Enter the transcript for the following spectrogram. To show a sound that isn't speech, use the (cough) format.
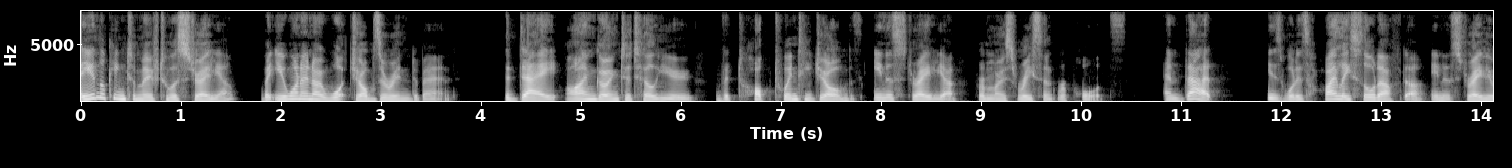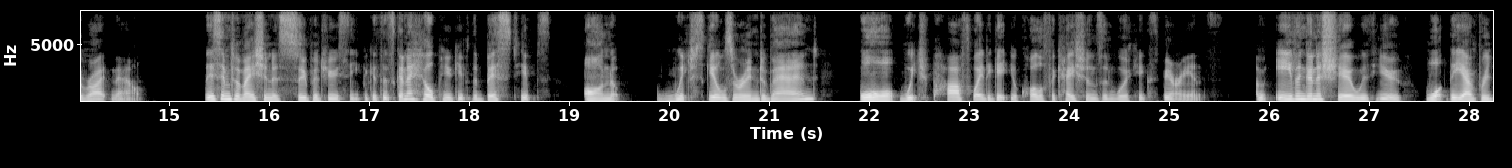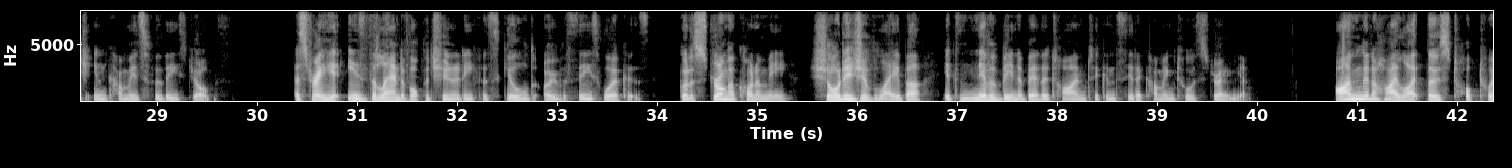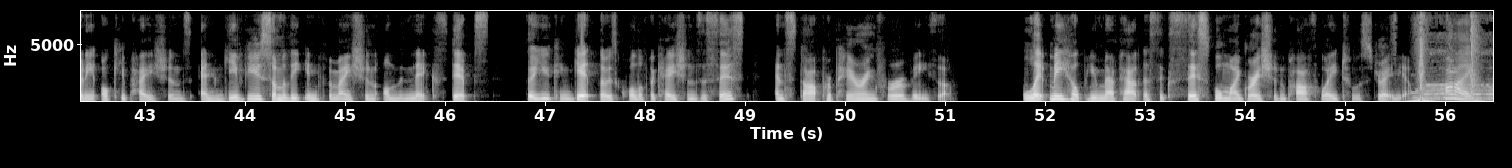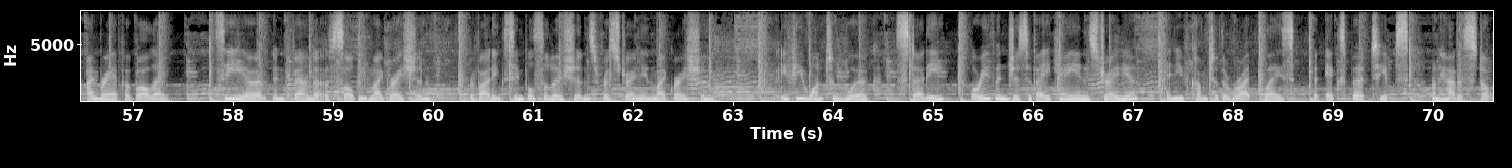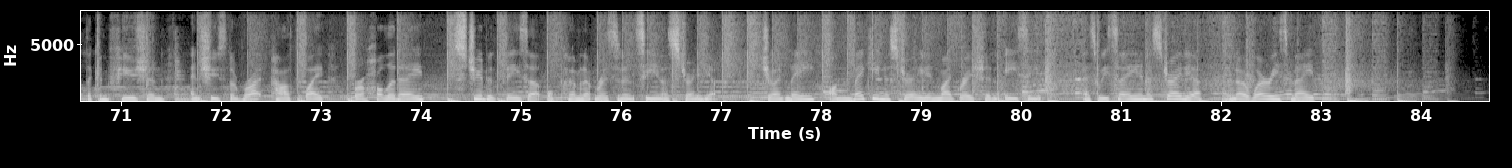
Are you looking to move to Australia, but you want to know what jobs are in demand? Today, I'm going to tell you the top 20 jobs in Australia from most recent reports. And that is what is highly sought after in Australia right now. This information is super juicy because it's going to help you give the best tips on which skills are in demand or which pathway to get your qualifications and work experience. I'm even going to share with you what the average income is for these jobs. Australia is the land of opportunity for skilled overseas workers. Got a strong economy, shortage of labour. It's never been a better time to consider coming to Australia. I'm going to highlight those top 20 occupations and give you some of the information on the next steps so you can get those qualifications assessed and start preparing for a visa. Let me help you map out a successful migration pathway to Australia. Hi, I'm Rhea Fawole, CEO and founder of Solvi Migration providing simple solutions for Australian migration. If you want to work, study, or even just vacay in Australia, then you've come to the right place for expert tips on how to stop the confusion and choose the right pathway for a holiday, student visa, or permanent residency in Australia. Join me on Making Australian Migration Easy. As we say in Australia, no worries, mate.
